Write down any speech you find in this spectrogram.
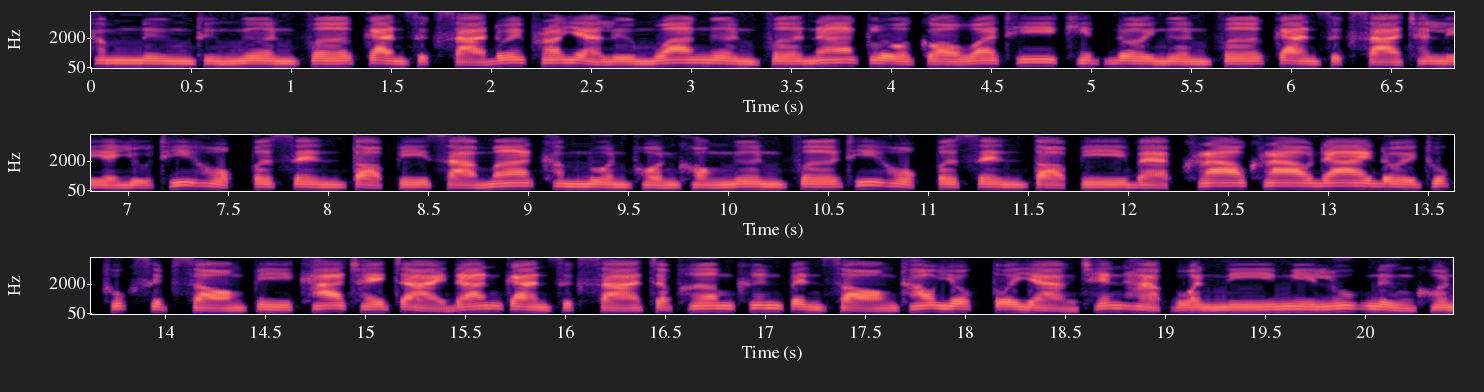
คำนึงถึงเงินเฟ้อการศึกษาด้วยเพราะอย่าลืมว่าเงินเฟ้อน่ากลัวกว่าที่คิดโดยเงินเฟ้อการศึกษาเฉลี่ยอยู่ที่ 6%ต่อปีสามารถคำนวณผลของเงินเฟ้อที่ 6%ต่อปีแบบคร่าวๆ ได้โดยทุกๆ 12 ปีค่าใช้จ่ายด้านการศึกษาจะเพิ่มขึ้นเป็น 2 เท่ายกตัวอย่าง เช่นหากวันนี้มีลูกหนึ่งคน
